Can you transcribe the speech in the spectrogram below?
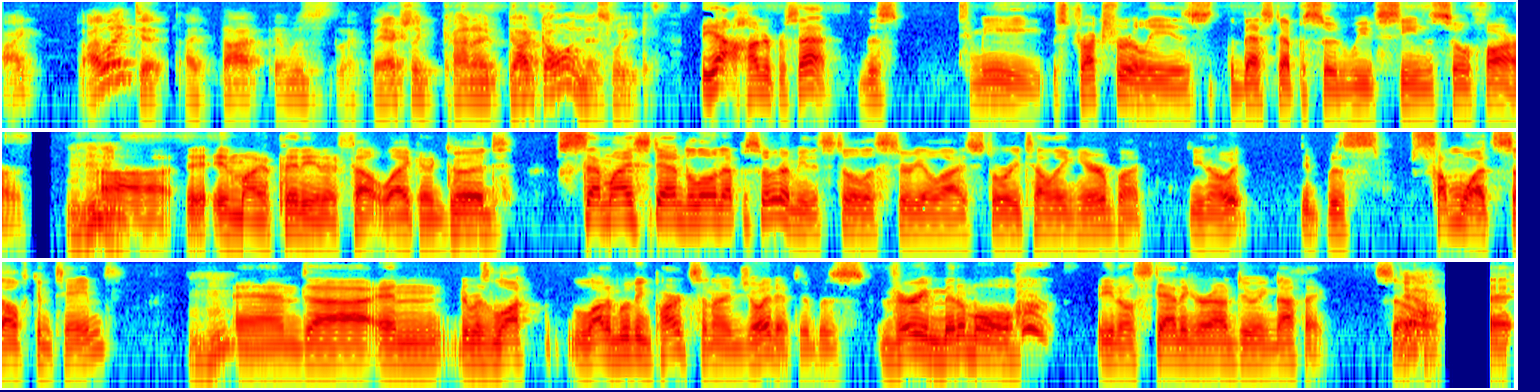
I I liked it. I thought it was like they actually kind of got going this week. yeah, hundred percent. This, to me, structurally is the best episode we've seen so far. Mhm. uh, in my opinion. It felt like a good semi standalone episode. I mean, it's still a serialized storytelling here, but you know, it it was somewhat self contained, Mhm. and uh, and there was a lot a lot of moving parts, and I enjoyed it. It was very minimal, you know, standing around doing nothing. So. Yeah.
